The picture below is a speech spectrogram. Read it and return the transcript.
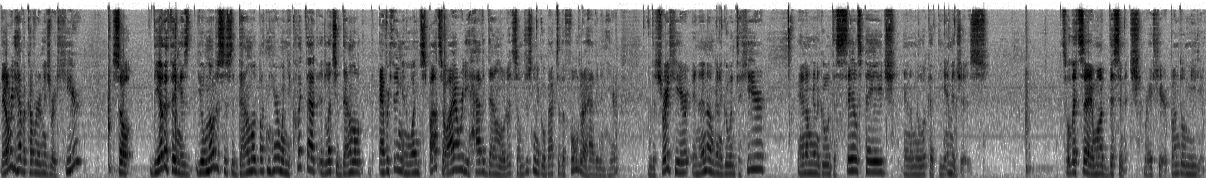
they already have a cover image right here. So the other thing is you'll notice there's a download button here. When you click that it lets you download everything in one spot. So I already have it downloaded. So I'm just going to go back to the folder I have it in here. And it's right here. And then I'm going to go into here. And I'm going to go into sales page. And I'm going to look at the images. So let's say I want this image right here bundle medium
